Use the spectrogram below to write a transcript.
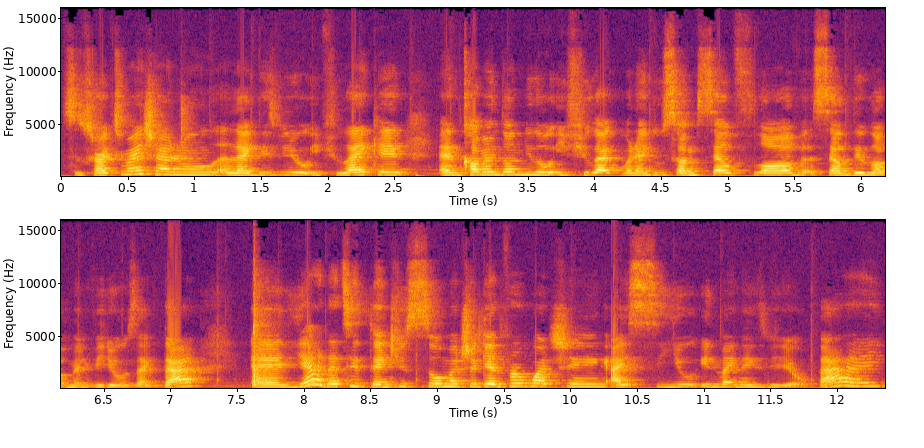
subscribe to my channel like this video if you like it and comment down below if you like when i do some self-love self-development videos like that and yeah, that's it. Thank you so much again for watching. I see you in my next video. Bye!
